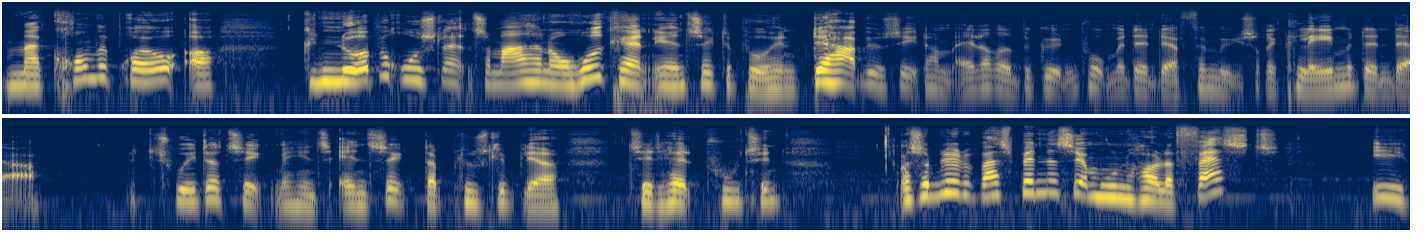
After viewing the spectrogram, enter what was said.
Macron vil prøve at knuppe Rusland så meget han overhovedet kan i ansigtet på hende. Det har vi jo set ham allerede begynde på med den der famøse reklame, den der Twitter-ting med hendes ansigt, der pludselig bliver til et halvt Putin. Og så bliver det bare spændende at se, om hun holder fast i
